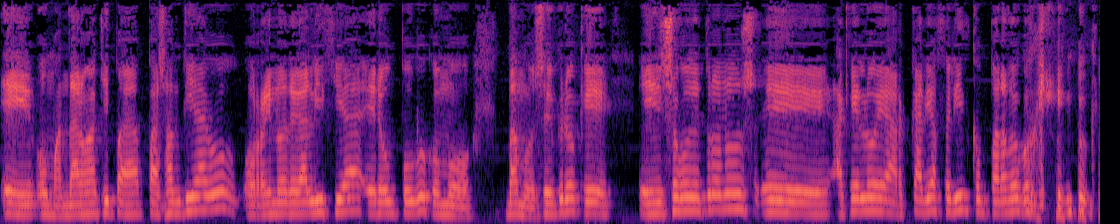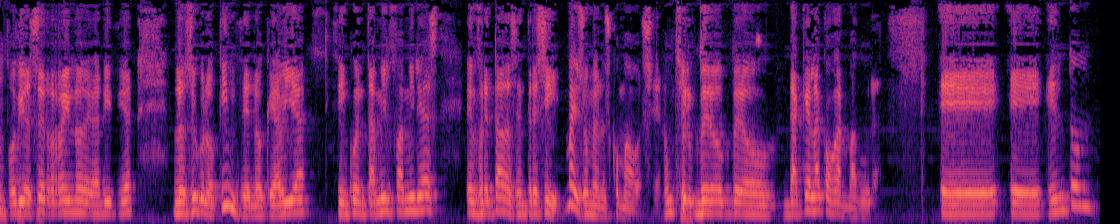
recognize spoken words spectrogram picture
eh, o mandaron aquí para pa Santiago, o reino de Galicia era un pouco como, vamos, eu creo que en Xogo de Tronos eh, aquelo é Arcadia Feliz comparado co que, que podía ser o reino de Galicia no século XV, no que había 50.000 familias enfrentadas entre sí, máis ou menos como a hoxe, non? Sí. Pero, pero, pero daquela con armadura. Eh, eh, entón,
